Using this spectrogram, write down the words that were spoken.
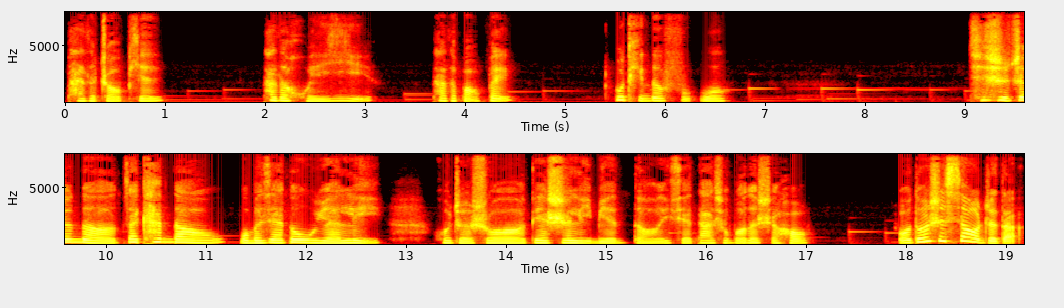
拍的照片，他的回忆。他的宝贝，不停的抚摸。其实，真的在看到我们现在动物园里，或者说电视里面的一些大熊猫的时候，我都是笑着的，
